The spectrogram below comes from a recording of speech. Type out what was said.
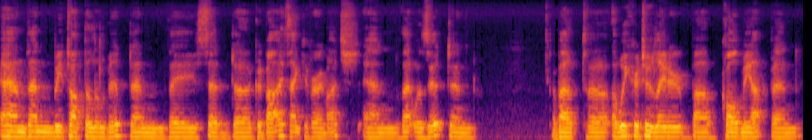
and then we talked a little bit, and they said uh, goodbye, thank you very much, and that was it. And about uh, a week or two later, Bob called me up and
